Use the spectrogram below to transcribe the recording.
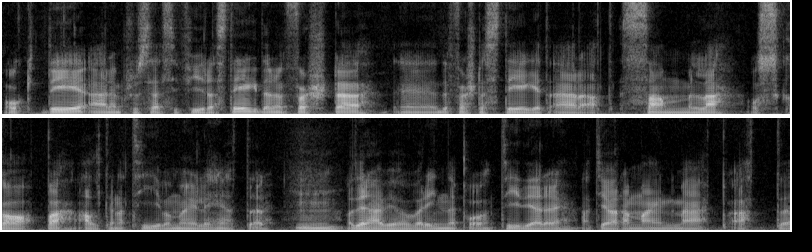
Och det är en process i fyra steg där den första, eh, det första steget är att samla och skapa alternativ och möjligheter. Och det är det här vi har varit inne på tidigare, att göra mindmap, att eh,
